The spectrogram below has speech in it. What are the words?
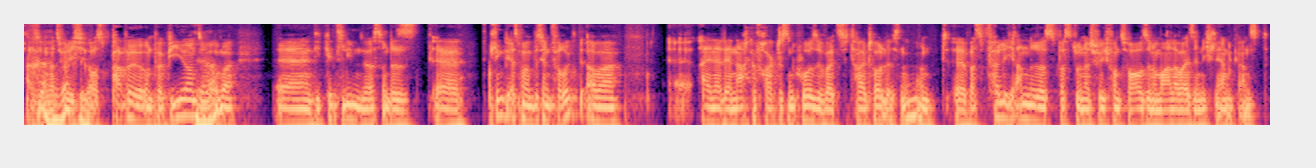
Also natürlich aus Pappe und Papier und ja. so, aber äh, die Kids lieben das und das ist, äh, klingt erstmal ein bisschen verrückt, aber äh, einer der nachgefragtesten Kurse, weil es total toll ist. Ne? Und äh, was völlig anderes, was du natürlich von zu Hause normalerweise nicht lernen kannst.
